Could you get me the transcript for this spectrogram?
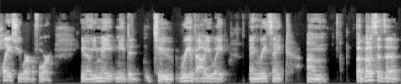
place you were before you know you may need to to reevaluate and rethink um but both of the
